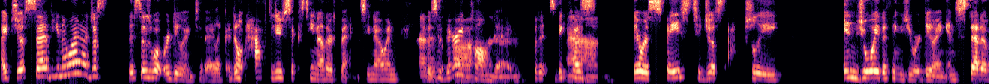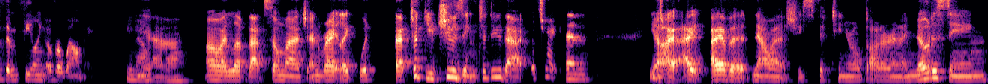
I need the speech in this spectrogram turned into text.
I just said, you know what? I just this is what we're doing today. Like I don't have to do 16 other things, you know, and that it was a very awesome. calm day. But it's because yeah. there was space to just actually enjoy the things you were doing instead of them feeling overwhelming you know? Yeah. Oh i love that so much. And right like what that took you choosing to do that. That's right. And you know I, I i have a now a she's 15 year old daughter and i'm noticing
